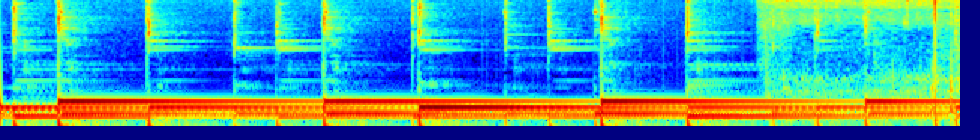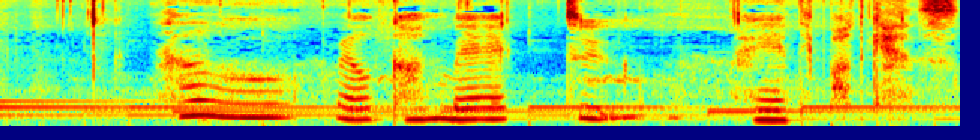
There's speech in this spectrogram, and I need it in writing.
Halo, welcome back to Hayati Podcast.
